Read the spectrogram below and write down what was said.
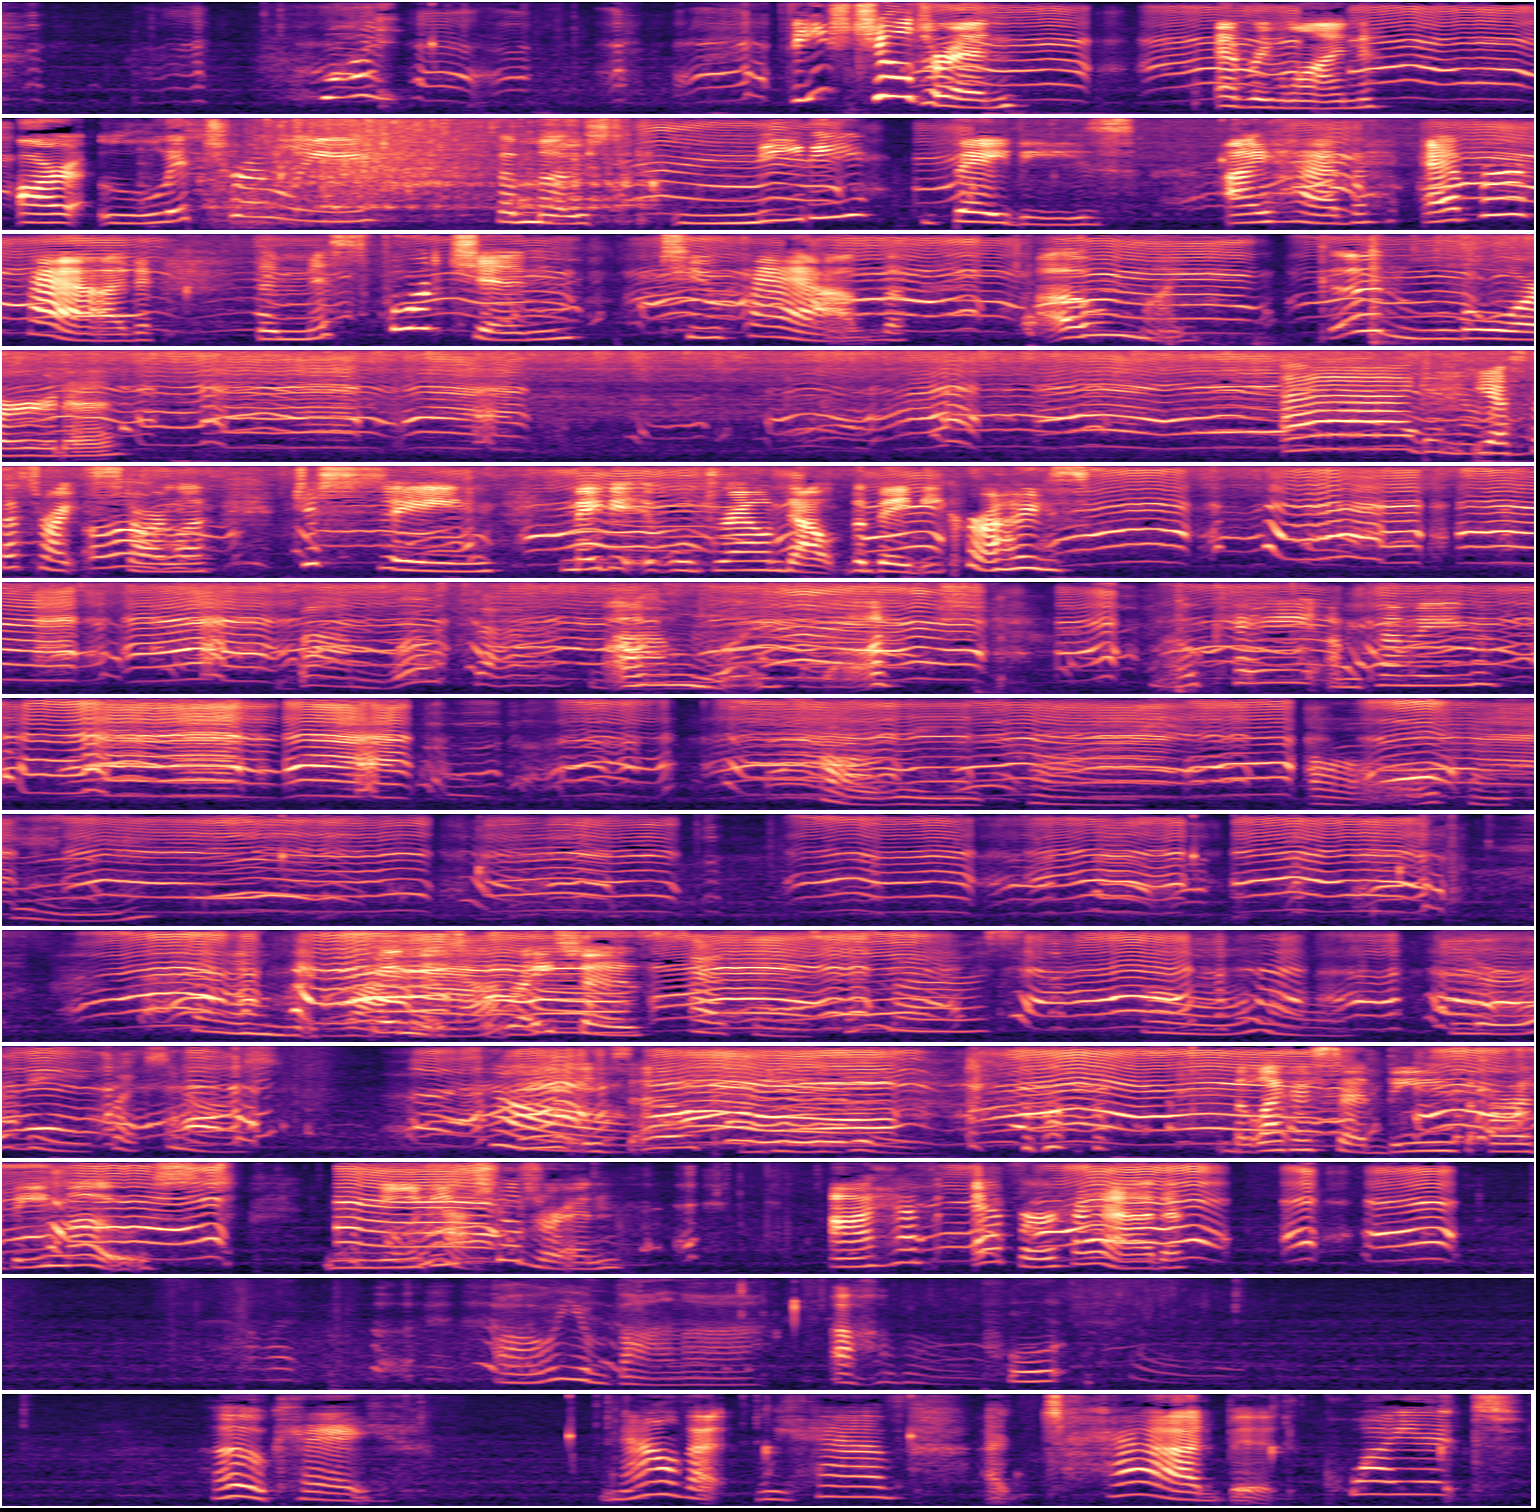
What? These children, everyone, are literally the most needy babies I have ever had the misfortune to have. Oh my good lord. Yes, that's right. Starla. Just sing. Maybe it will drown out the baby cries. Oh my gosh. Okay, I'm coming. Oh, Crush. Oh. Oh my goodness gracious. Oh, Lurvy Quexenos. It is okay. But like I said, these are the most needy children I have ever had. Oh, Yumbala. Oh, Poor. Okay. Now that we have a tad bit quiet.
